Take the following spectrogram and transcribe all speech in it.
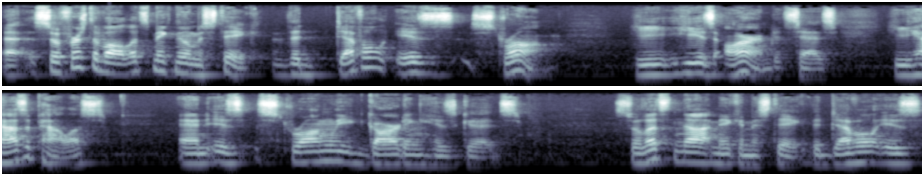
Uh, so, first of all, let's make no mistake the devil is strong. He, he is armed, it says. He has a palace and is strongly guarding his goods. So, let's not make a mistake. The devil is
